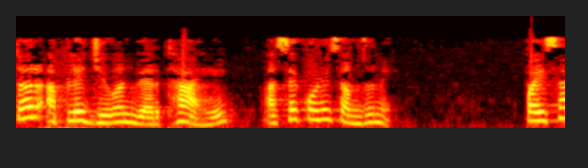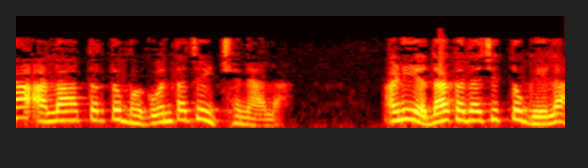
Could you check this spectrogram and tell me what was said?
तर आपले जीवन व्यर्थ आहे असे कोणी समजू नये. पैसा आला तर तो भगवंताच्या इच्छेने आला. आणि यदा कदाचित तो गेला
